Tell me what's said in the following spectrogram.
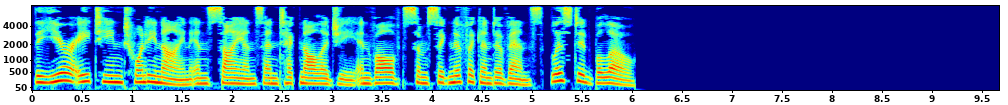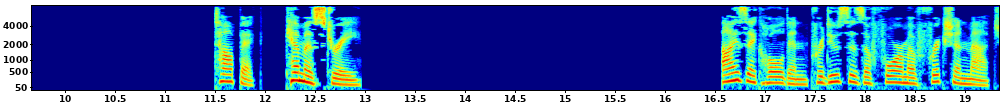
The year 1829 in science and technology involved some significant events, listed below. Chemistry Isaac Holden produces a form of friction match.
